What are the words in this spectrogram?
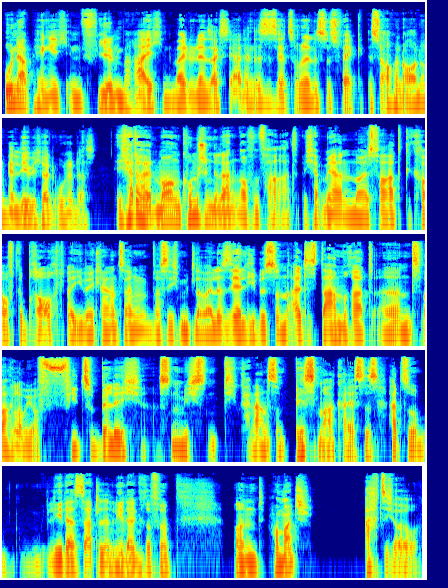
unabhängig in vielen Bereichen, weil du dann sagst, ja, dann ist es jetzt so, dann ist es weg. Ist auch in Ordnung, dann lebe ich halt ohne das. Ich hatte heute Morgen einen komischen Gedanken auf dem Fahrrad. Ich habe mir ein neues Fahrrad gekauft, gebraucht bei eBay Kleinanzeigen, was ich mittlerweile sehr liebe, ist so ein altes Damenrad. äh, Und es war, glaube ich, auch viel zu billig. Das ist nämlich, keine Ahnung, so ein Bismarck heißt es. Hat so Ledersattel, Mhm. Ledergriffe. Und How much? 80 Euro.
